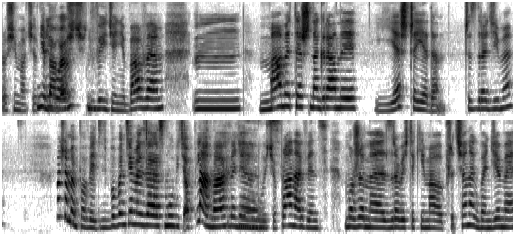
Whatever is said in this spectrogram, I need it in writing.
Prosimy o cierpliwość. Wyjdzie niebawem. Mm, Mamy też nagrany jeszcze jeden. Czy zdradzimy? Możemy powiedzieć, bo będziemy zaraz mówić o planach. Będziemy więc... mówić o planach, więc możemy zrobić taki mały przedsionek. Będziemy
